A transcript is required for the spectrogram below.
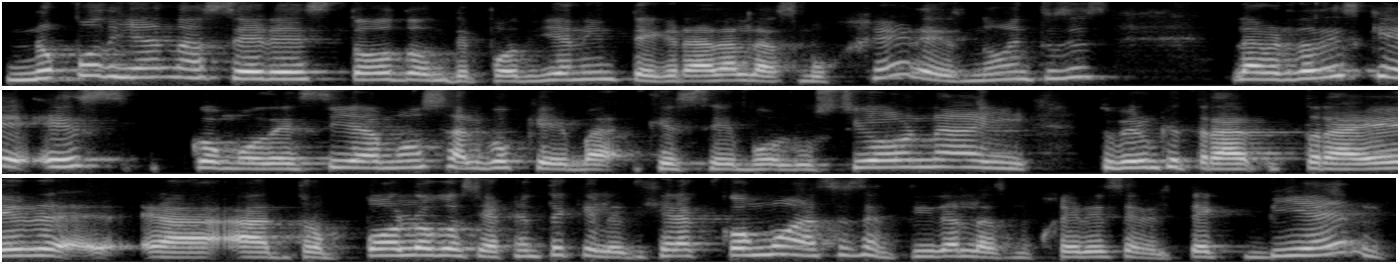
no podían hacer esto donde podían integrar a las mujeres, ¿no? Entonces, la verdad es que es, como decíamos, algo que, se evoluciona y tuvieron que traer eh, a, antropólogos y a gente que les dijera cómo hace sentir a las mujeres en el TEC bien.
